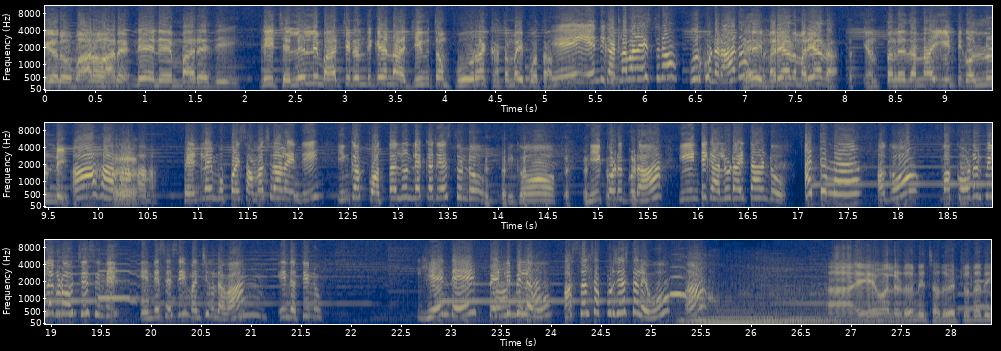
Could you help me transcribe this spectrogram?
ఇక నువ్వు మారవానే నేనేం మారేది? నీ చెల్లెల్ని మార్చేటందుకే నా జీవితం పూరా ఖతమైపోతాం. ఏ ఏంది గట్ల బానేస్తున్నావు ఊరుకుండా రాదు. ఏయ్ మర్యాద మర్యాద. ఎంత లేదన్నా ఈ ఇంటికి అల్లుండి ఆహాహాహా. పెండ్లై ముప్పై సంవత్సరాలైంది. ఇంకా కొత్త అల్లుని లెక్క చేస్తుండు. ఇగో నీ కొడుకు కూడా ఈ ఇంటికి అల్లుడు అయితాండు అత్తమ్మా. అగో. మా కోడలి పిల్ల కూడా వచ్చేసింది. ఏం చేసేసి? మంచిగున్నావా? ఇంద తిను. ఏందే? పెళ్ళి పిల్లవు? అస్సలు సప్పుడు చేస్తలేవు? ఆ? ఆ ఏమల్లుడు నీ చదువు ఎట్లున్నది?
